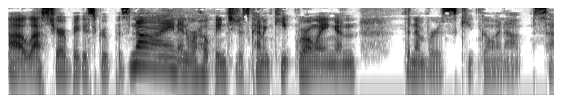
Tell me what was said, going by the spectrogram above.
Uh, last year, our biggest group was nine, and we're hoping to just kind of keep growing and the numbers keep going up. So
